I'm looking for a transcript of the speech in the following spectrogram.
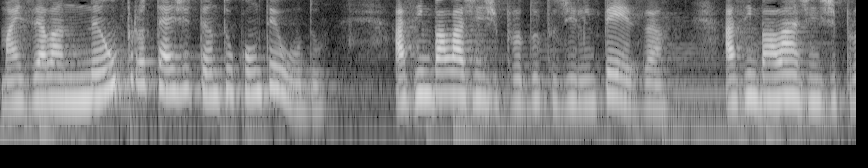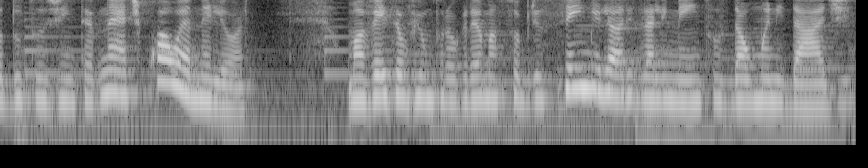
mas ela não protege tanto o conteúdo. As embalagens de produtos de limpeza? As embalagens de produtos de internet, qual é a melhor? Uma vez eu vi um programa sobre os 100 melhores alimentos da humanidade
